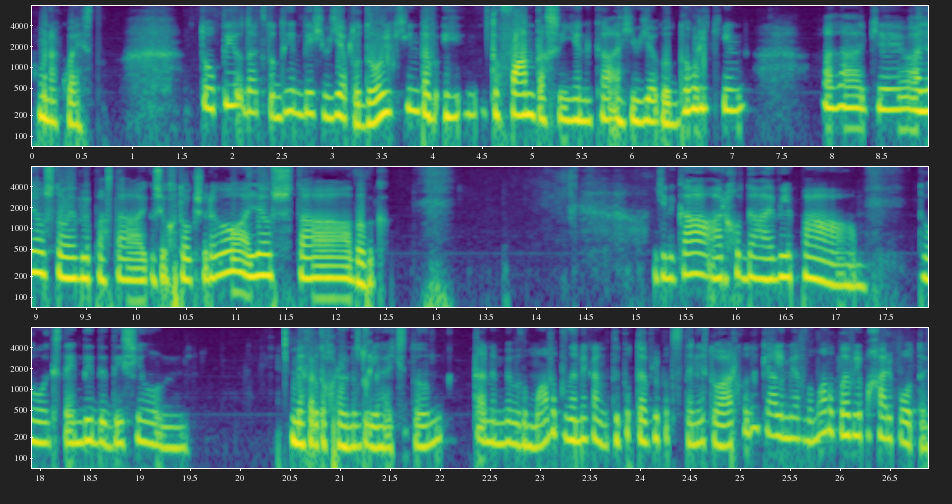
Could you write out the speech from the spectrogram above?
Έχουμε ένα quest. Το οποίο εντάξει το D&D έχει βγει από τον Tolkien, το fantasy γενικά έχει βγει από τον Tolkien, αλλά και αλλιώς το έβλεπα στα 28 ξέρω εγώ, αλλιώς στα 12. Γενικά άρχοντα έβλεπα το Extended Edition μία το χρόνο τουλάχιστον. Ήταν μια εβδομάδα που δεν έκανα τίποτα, έβλεπα τις ταινίες του Άρχοντα και άλλη μια εβδομάδα που έβλεπα Harry Potter.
